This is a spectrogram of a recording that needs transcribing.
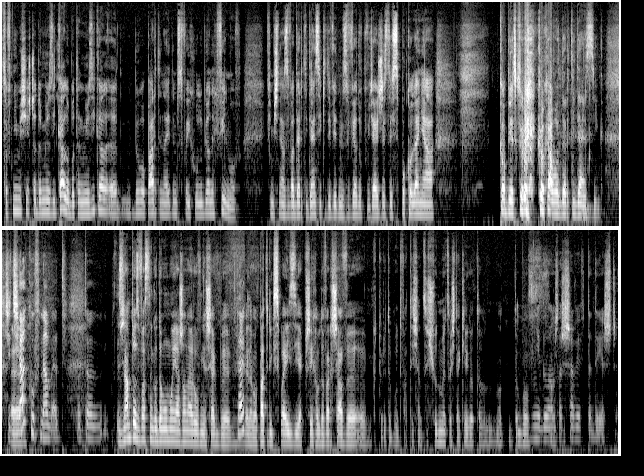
cofnijmy się jeszcze do musicalu, bo ten musical e, był oparty na jednym z swoich ulubionych filmów. Film się nazywa Dirty Dancing, kiedy w jednym z wywiadów powiedziałeś, że jesteś z pokolenia kobiet, które kochało Dirty Dancing. Dzieciaków e... nawet. To... Znam to z własnego domu, moja żona również jakby, tak? wiadomo, Patrick Swayze, jak przyjechał do Warszawy, który to był 2007, coś takiego, to, no, to było... Nie byłam w Warszawie wtedy jeszcze.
